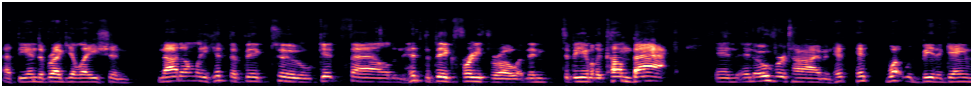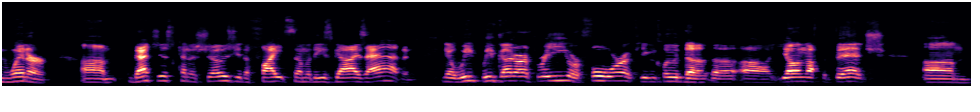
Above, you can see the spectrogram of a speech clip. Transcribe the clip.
at the end of regulation, not only hit the big two, get fouled, and hit the big free throw, and then to be able to come back in, in overtime and hit hit what would be the game winner. Um, that just kind of shows you the fight some of these guys have. And you know, we've we've got our three or four, if you include the the uh, young off the bench. Um,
